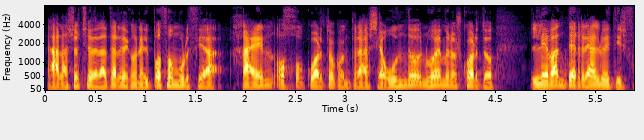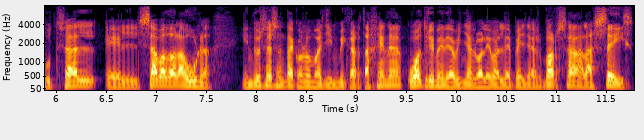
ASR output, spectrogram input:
a las 8 de la tarde con el Pozo Murcia Jaén, ojo, cuarto contra segundo, 9 menos cuarto Levante Real Betis Futsal, el sábado a la 1 Industria Santa Coloma Jimmy Cartagena, 4 y media Viñalbal y Valdepeñas Barça, a las 6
